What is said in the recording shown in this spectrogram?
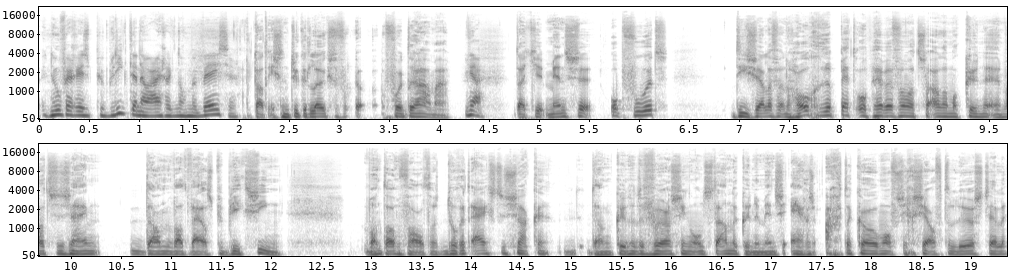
in hoeverre is het publiek daar nou eigenlijk nog mee bezig? Dat is natuurlijk het leukste voor, voor drama. Ja. Dat je mensen opvoert die zelf een hogere pet op hebben van wat ze allemaal kunnen en wat ze zijn, dan wat wij als publiek zien. Want dan valt er door het ijs te zakken. Dan kunnen er verrassingen ontstaan. Dan kunnen mensen ergens achterkomen of zichzelf teleurstellen.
